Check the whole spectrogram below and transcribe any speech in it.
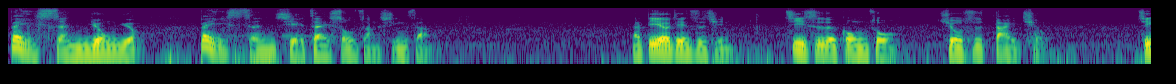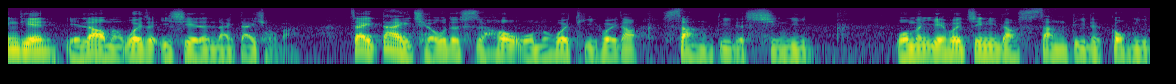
被神拥有，被神写在手掌心上。那第二件事情，祭司的工作就是代求。今天也让我们为着一些人来代求吧。在代求的时候，我们会体会到上帝的心意，我们也会经历到上帝的供应。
